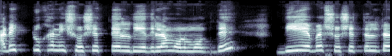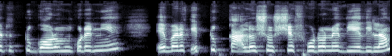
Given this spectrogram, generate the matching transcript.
আর একটুখানি সর্ষের তেল দিয়ে দিলাম ওর মধ্যে। দিয়ে এবার সর্ষের তেলটা একটু গরম করে নিয়ে এবারে একটু কালো সর্ষে ফোড়নে দিয়ে দিলাম।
